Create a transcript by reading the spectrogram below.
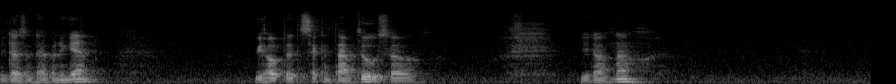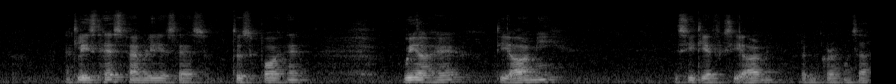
it doesn't happen again. We hope that the second time too, so you don't know. At least his family is there to support him. We are here, the army, the CTFXC army, let me correct myself.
